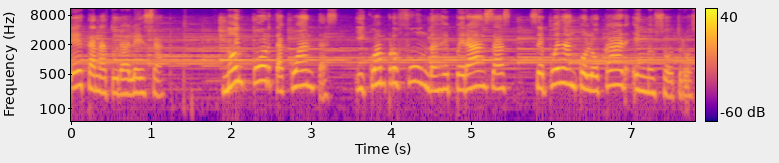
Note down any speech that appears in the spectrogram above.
esta naturaleza. No importa cuántas y cuán profundas esperanzas se puedan colocar en nosotros,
